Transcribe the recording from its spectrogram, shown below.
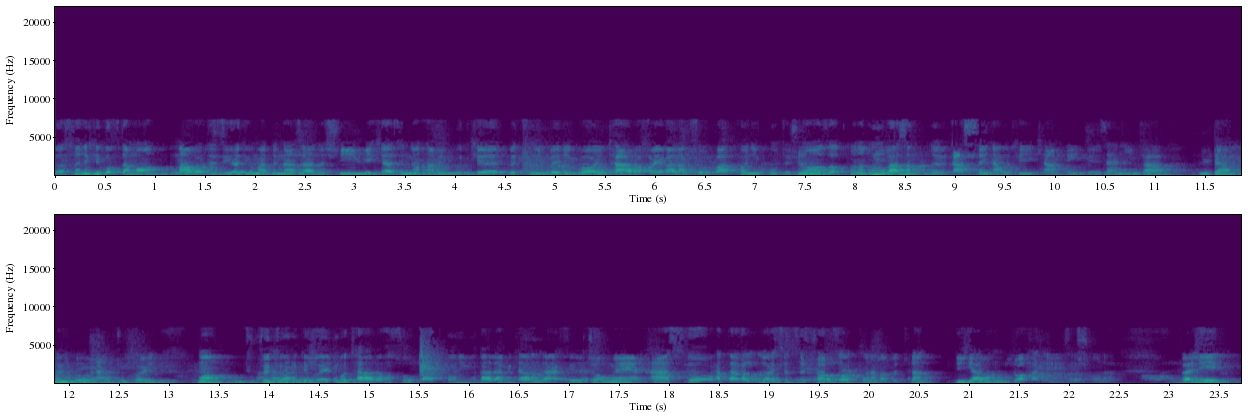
داستانه که گفتم ما موارد زیادی مد نظر داشتیم. یکی از اینا همین بود که بتونیم بریم با طراح های قلم صحبت کنیم فونتشون آزاد کنن. اون موقع اصلا قصدی نبود که یک کمپین بزنیم و جمع کنیم به همچین کاری. ما تو فکرمون که بریم با طراحا صحبت کنیم. قلمی که الان در اختیار جامعه هست و حداقل license ش رو آزاد کنن و بتونن دیگران راحت use ش کنن. ولی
